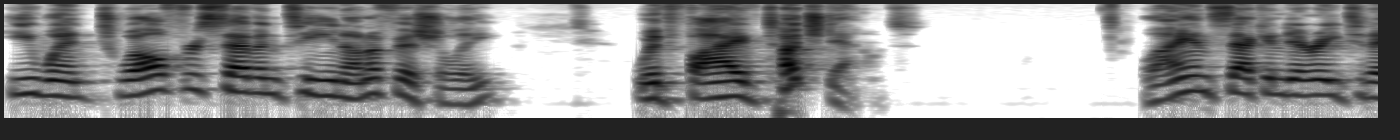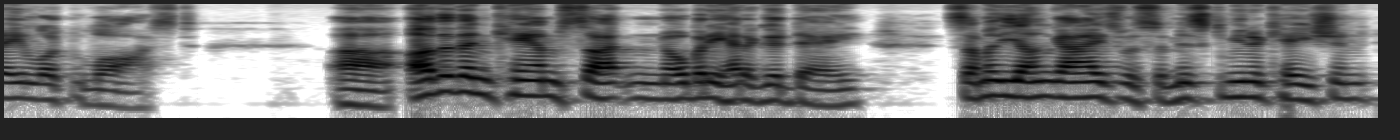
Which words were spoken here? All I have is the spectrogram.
he went 12 for 17 unofficially with five touchdowns. Lions secondary today looked lost. Uh, other than Cam Sutton, nobody had a good day. Some of the young guys with some miscommunication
